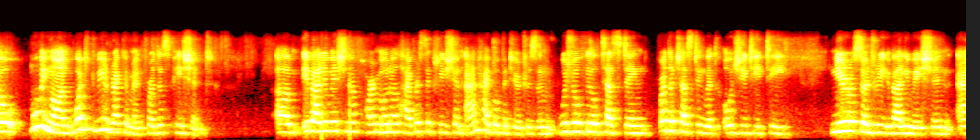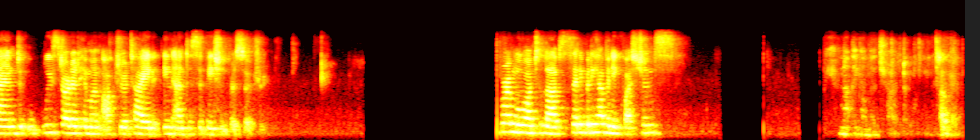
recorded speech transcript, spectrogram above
So moving on, what did we recommend for this patient? Um, evaluation of hormonal hypersecretion and hypopituitarism, visual field testing, further testing with OGTT, neurosurgery evaluation, and we started him on octreotide in anticipation for surgery. Before I move on to labs, does anybody have any questions? We have nothing on the chart. Okay.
